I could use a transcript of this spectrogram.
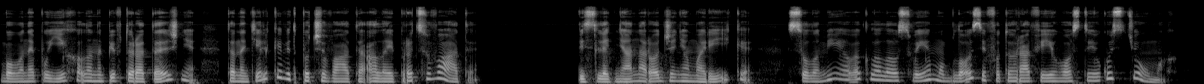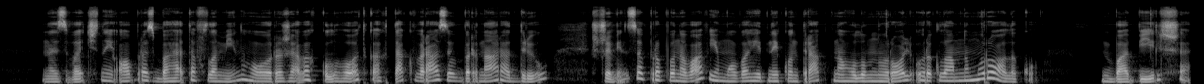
бо вони поїхали на півтора тижні та не тільки відпочивати, але й працювати. Після дня народження Марійки Соломія виклала у своєму блозі фотографії гостей у костюмах. Незвичний образ багета Фламінго у рожевих колготках так вразив Бернара Дрю, що він запропонував йому вигідний контракт на головну роль у рекламному ролику. Ба більше,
